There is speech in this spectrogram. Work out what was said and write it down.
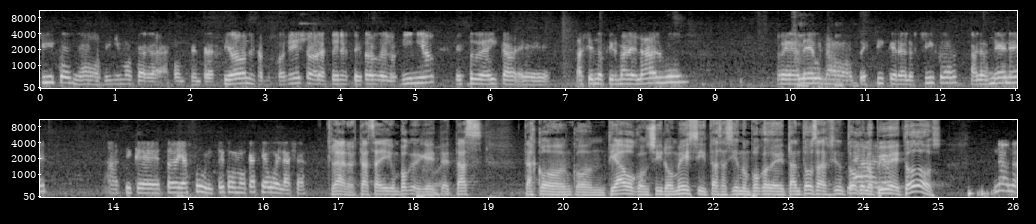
chicos, nos vinimos a la concentración, estamos con ellos, ahora estoy en el sector de los niños, estuve ahí ca- eh, haciendo firmar el álbum, regalé unos stickers a los chicos, a los nenes, así que estoy a full, estoy como casi abuela ya. Claro, estás ahí un poco, que estás, estás con, con Tiago, con Ciro Messi, estás haciendo un poco de, ¿están todos haciendo todo con los Claro. pibes de todos? No, no,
